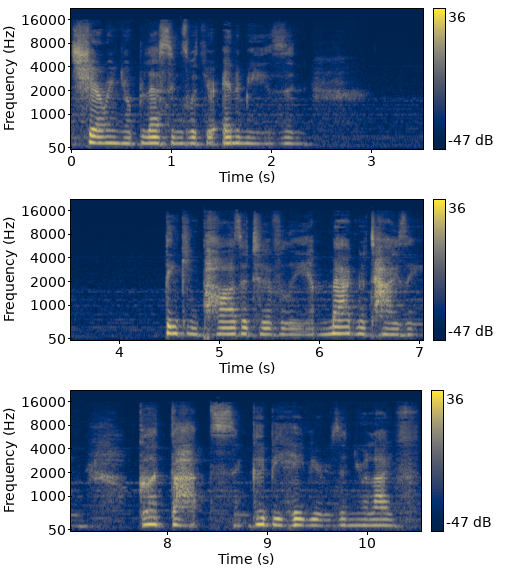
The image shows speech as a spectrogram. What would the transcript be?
sharing your blessings with your enemies and thinking positively and magnetizing good thoughts and good behaviors in your life.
